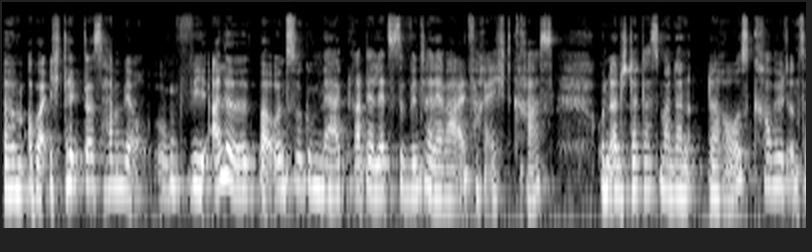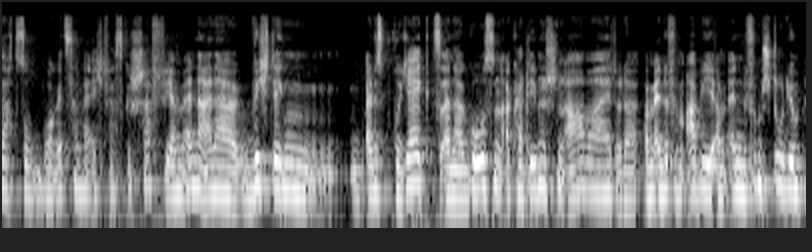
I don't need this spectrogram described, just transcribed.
Ähm, aber ich denke, das haben wir auch irgendwie alle bei uns so gemerkt. Gerade der letzte Winter, der war einfach echt krass. Und anstatt dass man dann da rauskrabbelt und sagt so, boah, jetzt haben wir echt was geschafft, wie am Ende einer wichtigen, eines Projekts, einer großen akademischen Arbeit oder am Ende vom Abi, am Ende vom Studium,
